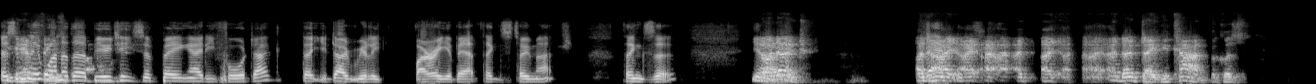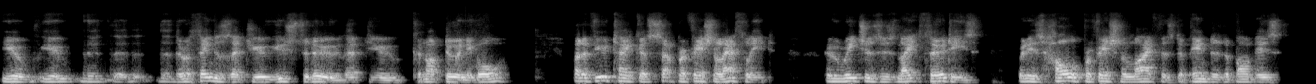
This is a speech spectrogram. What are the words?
Isn't that one of the beauties of being 84, Doug? That you don't really worry about things too much. Things that you no, know. I don't. I, I, I, I, I, I, don't, Dave. You can't because you you the, the, the, there are things that you used to do that you cannot do anymore. But if you take a, a professional athlete who reaches his late thirties, when his whole professional life is dependent upon his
